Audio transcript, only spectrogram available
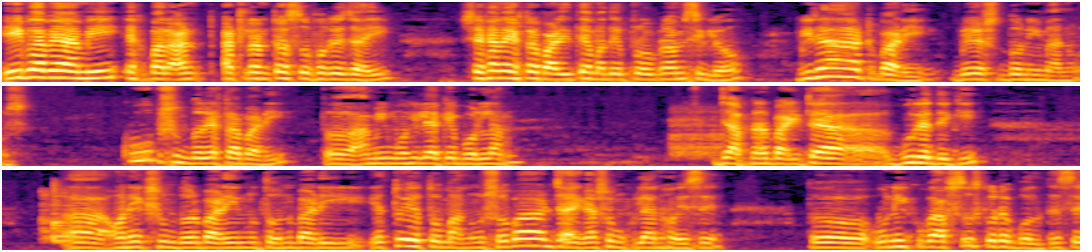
এইভাবে আমি একবার আটলান্টা সফরে যাই, সেখানে একটা বাড়িতে আমাদের প্রোগ্রাম ছিল, বিরাট বাড়ি, বেশ ধনী মানুষ। খুব সুন্দর একটা বাড়ি। তো আমি মহিলাকে বললাম যে, আপনার বাড়িটা ঘুরে দেখি। অনেক সুন্দর বাড়ি, নতুন বাড়ি, এত এত মানুষ, সবার জায়গা সংকুলান হয়েছে। তো উনি খুব আফসোস করে বলতেছে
